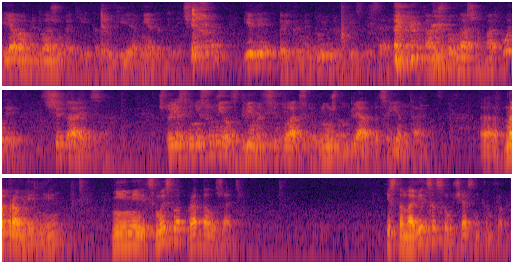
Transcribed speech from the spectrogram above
и я вам предложу какие-то другие методы лечения или порекомендую других специалистов. Потому что в нашем считается, что если не сумел сдвинуть ситуацию в нужном для пациента э, направлении, не имеет смысла продолжать и становиться соучастником проблемы.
